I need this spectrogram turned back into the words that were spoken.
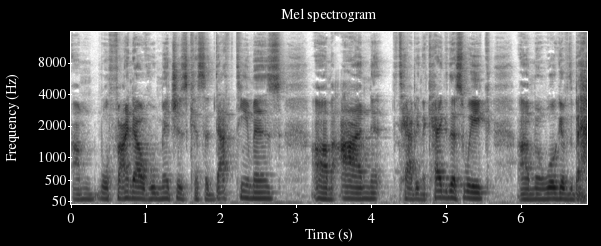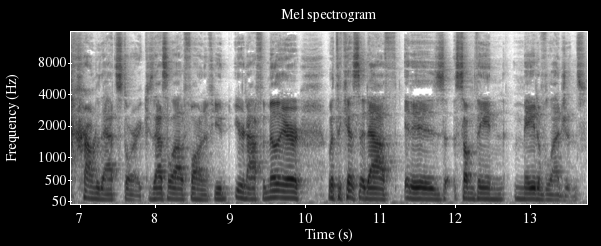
Um, we'll find out who Mitch's Kiss of Death team is um, on tapping the keg this week. Um, and we'll give the background of that story because that's a lot of fun. If you you're not familiar with the Kiss of Death, it is something made of legends.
